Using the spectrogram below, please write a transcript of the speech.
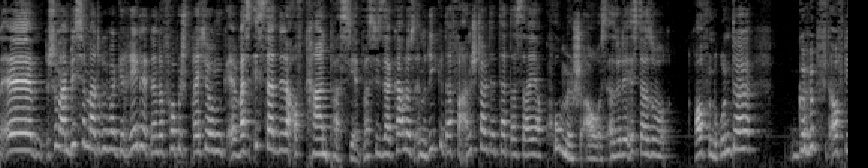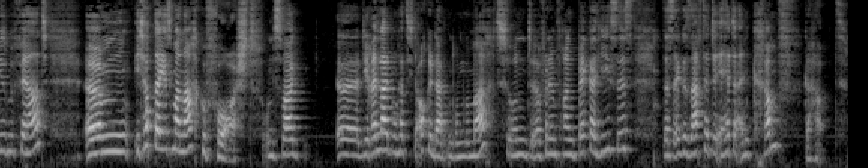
äh, schon mal ein bisschen mal drüber geredet in der Vorbesprechung, äh, was ist da denn da auf Kahn passiert? Was dieser Carlos Enrique da veranstaltet hat, das sah ja komisch aus. Also der ist da so rauf und runter gehüpft auf diesem Pferd. Ähm, ich habe da jetzt mal nachgeforscht und zwar äh, die Rennleitung hat sich da auch Gedanken drum gemacht und äh, von dem Frank Becker hieß es, dass er gesagt hätte, er hätte einen Krampf gehabt.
